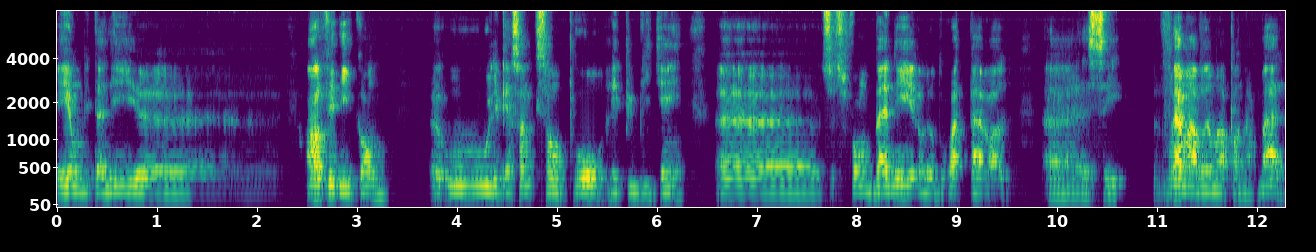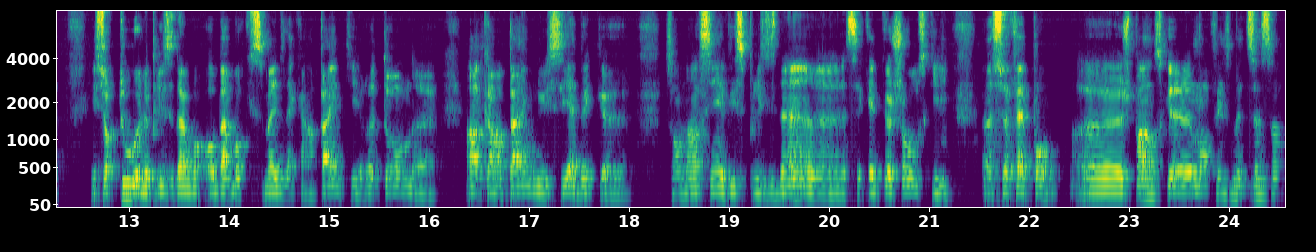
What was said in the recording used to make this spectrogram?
et on est allé enlever des comptes où les personnes qui sont pro-républicains se font bannir le droit de parole. c'est vraiment, vraiment pas normal. Et surtout, le président Obama qui se met de la campagne, qui retourne euh, en campagne, lui ici, avec euh, son ancien vice-président, euh, c'est quelque chose qui se fait pas. je pense que mon fils me disait ça.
